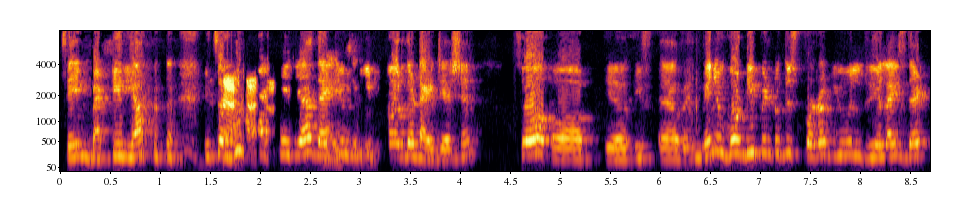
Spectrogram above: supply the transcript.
saying bacteria it's a good bacteria that you need for the digestion so uh, if uh, when you go deep into this product you will realize that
